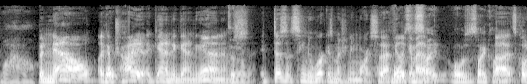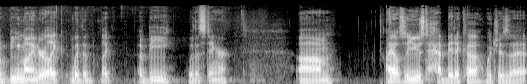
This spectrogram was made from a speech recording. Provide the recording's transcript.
Wow. But now, like I've tried it again and again and again, and Doesn't- it doesn't seem to work as much anymore. So I feel What was like the I'm at a- site? What was the site called? uh, it's called Beeminder, like with a like a bee with a stinger. Um, I also used Habitica, which is a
